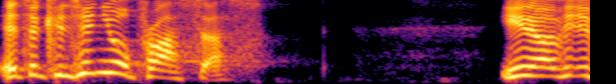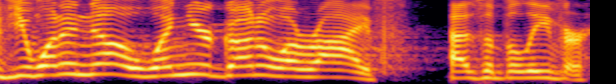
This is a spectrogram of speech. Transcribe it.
It's a continual process. You know, if, if you want to know when you're going to arrive as a believer,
